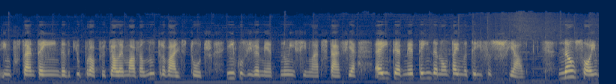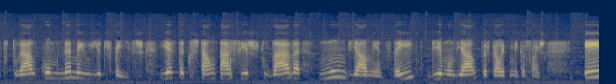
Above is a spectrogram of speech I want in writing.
importante ainda do que o próprio telemóvel no trabalho de todos, inclusivamente no ensino à distância, a internet ainda não tem uma tarifa social não só em Portugal, como na maioria dos países. E esta questão está a ser estudada mundialmente. Daí, Dia Mundial das Telecomunicações. É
